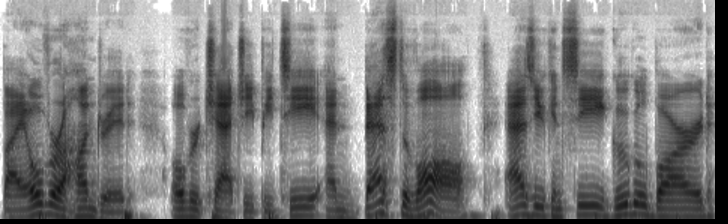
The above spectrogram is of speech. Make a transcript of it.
by over 100 over ChatGPT. And best of all, as you can see, Google Bard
